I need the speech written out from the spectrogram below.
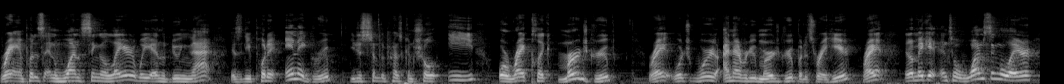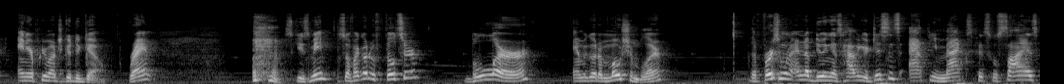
right? And put this in one single layer. Where you end up doing that is you put it in a group, you just simply press Control E or right click merge group, right? Which word I never do merge group, but it's right here, right? It'll make it into one single layer and you're pretty much good to go, right? Excuse me. So if I go to filter, blur, and we go to motion blur, the first thing you want to end up doing is having your distance at the max pixel size,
